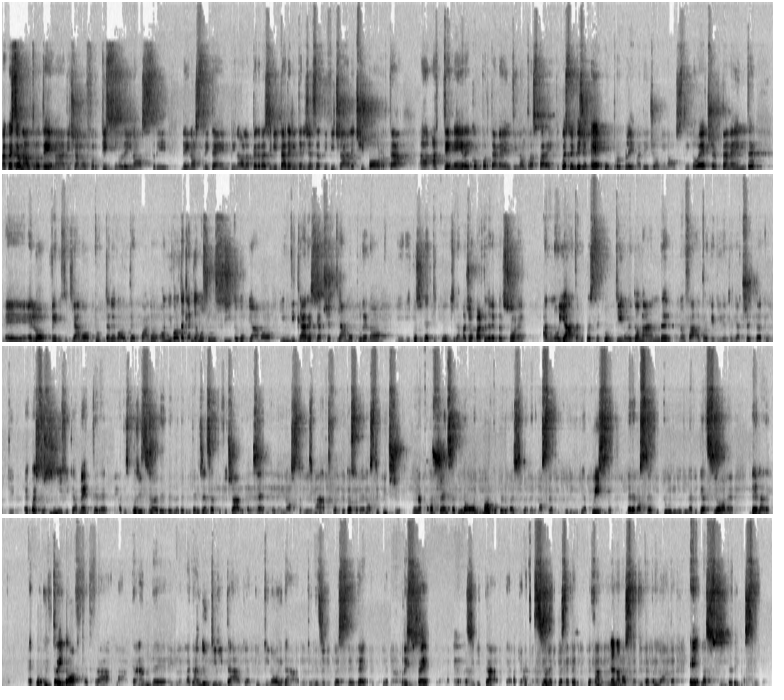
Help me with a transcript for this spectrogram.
Ma questo è un altro tema, diciamo, fortissimo dei nostri, dei nostri tempi. No? La pervasività dell'intelligenza artificiale ci porta a, a, temere comportamenti non trasparenti. Questo invece è un problema dei giorni nostri, lo è certamente e, e lo verifichiamo tutte le volte quando ogni volta che andiamo su un sito dobbiamo indicare se accettiamo oppure no i, i cosiddetti cookie. La maggior parte delle persone annoiata di queste continue domande, non fa altro che dire che li accetta tutti e questo significa mettere a disposizione del, del, dell'intelligenza artificiale presente nei nostri smartphone piuttosto che nei nostri PC una conoscenza di noi molto pervasiva delle nostre abitudini di acquisto, delle nostre abitudini di navigazione della rete. Ecco, il trade-off fra la grande, la grande utilità che a tutti noi dà l'utilizzo di queste tecniche rispetto pervasività e alla penetrazione che queste tecniche fanno nella nostra vita privata è la sfida dei nostri tempi.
